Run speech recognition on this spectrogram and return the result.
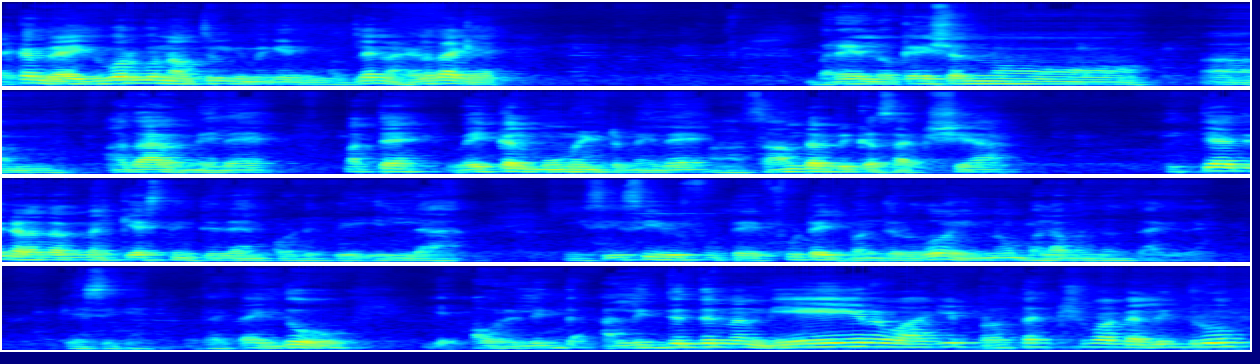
ಯಾಕಂದರೆ ಇದುವರೆಗೂ ನಾವು ತಿಳಿ ನಿಮಗೆ ಮೊದಲೇ ನಾನು ಹೇಳಿದಾಗೆ, ಬರೀ ಲೊಕೇಶನ್ನು ಆಧಾರದ ಮೇಲೆ, ಮತ್ತು ವೆಹಿಕಲ್ ಮೂಮೆಂಟ್ ಮೇಲೆ ಸಾಂದರ್ಭಿಕ ಸಾಕ್ಷ್ಯ ಇತ್ಯಾದಿಗಳಾದ ಮೇಲೆ ಕೇಸ್ ನಿಂತಿದೆ ಅಂದ್ಕೊಂಡಿದ್ವಿ ಇಲ್ಲ, ಈ C C V footage footage ಬಂದಿರೋದು ಇನ್ನೂ ಬಲ ಬಂದಂತಾಗಿದೆ ಕೇಸಿಗೆ ಗೊತ್ತಾಯ್ತಾ? ಇದು ಅವರಲ್ಲಿದ್ದ, ಅಲ್ಲಿದ್ದದ್ದನ್ನು ನೇರವಾಗಿ ಪ್ರತ್ಯಕ್ಷವಾಗಿ ಅಲ್ಲಿದ್ದರು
